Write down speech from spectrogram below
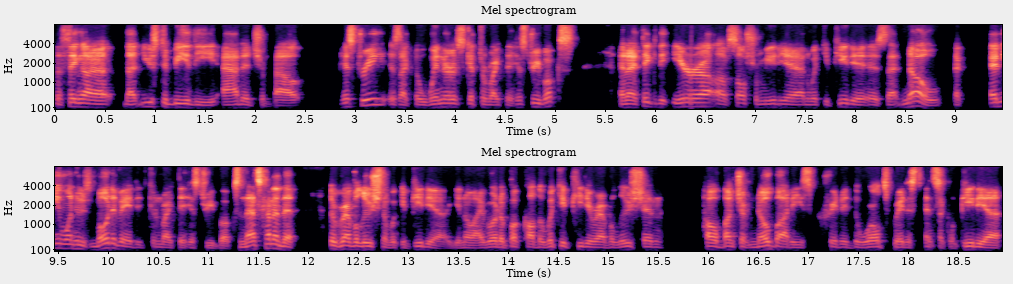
the thing uh, that used to be the adage about history is like the winners get to write the history books. And I think the era of social media and Wikipedia is that no, anyone who's motivated can write the history books. And that's kind of the, the revolution of Wikipedia. You know, I wrote a book called The Wikipedia Revolution, how a bunch of nobodies created the world's greatest encyclopedia.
